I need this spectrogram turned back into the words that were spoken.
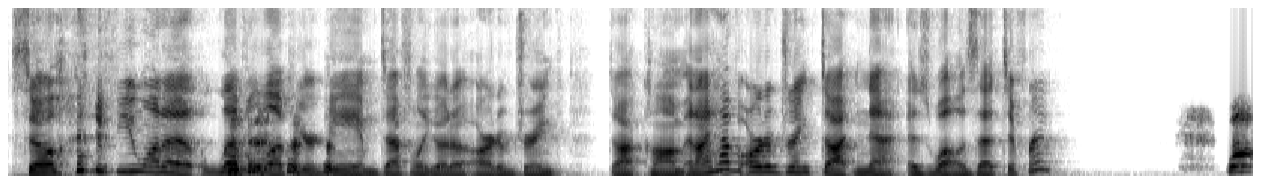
So if you want to level up your game, definitely go to artofdrink.com. And I have artofdrink.net as well. Is that different? Well,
